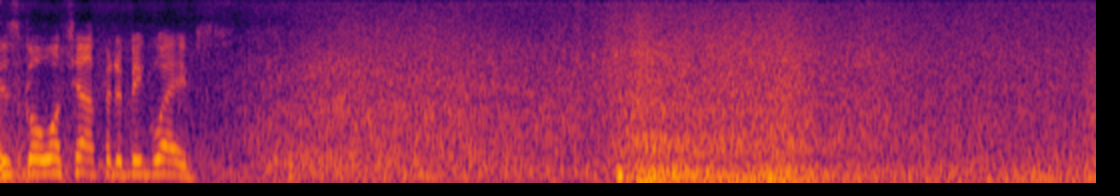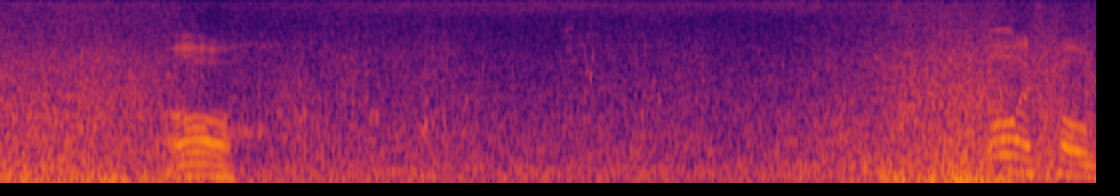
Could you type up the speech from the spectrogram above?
Just got to watch out for the big waves. Oh. Oh, it's cold.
